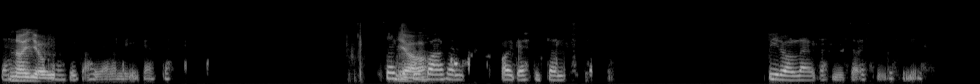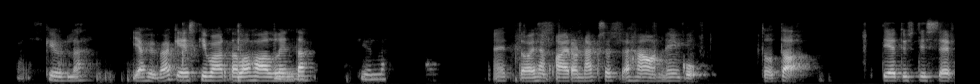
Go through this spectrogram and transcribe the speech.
Sehän no joo. on sika hieno liike, että senkin kun vaan sen oikeasti sen pidon löytät, niin se olisi niin siinä kanssa. Kyllä. Ja hyvä keskivartalohallinta. Kyllä. Että toihan Iron Accesshän on niinku, tota, tietysti se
